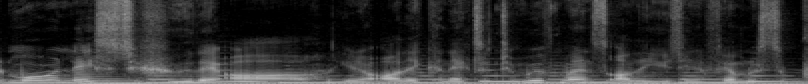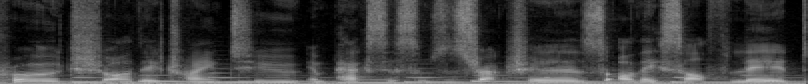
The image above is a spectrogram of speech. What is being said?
It more relates to who they are. You know, are they connected to movements? Are they using a feminist approach? Are they trying to impact systems and structures? Are they self-led?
